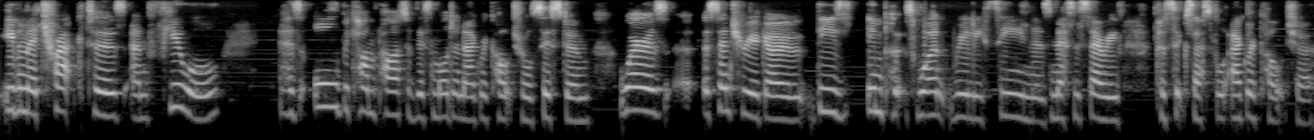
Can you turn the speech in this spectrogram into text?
even their tractors and fuel has all become part of this modern agricultural system, whereas a century ago, these inputs weren't really seen as necessary for successful agriculture.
